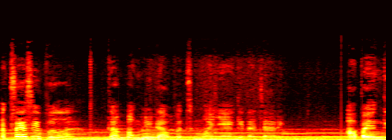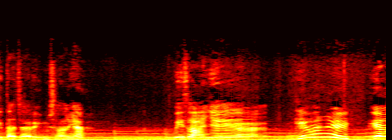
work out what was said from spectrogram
accessible lah gampang didapat semuanya yang kita cari apa yang kita cari misalnya? misalnya ya gimana ya yang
